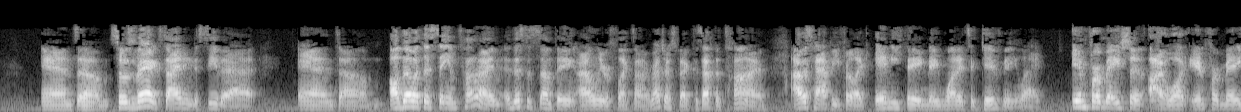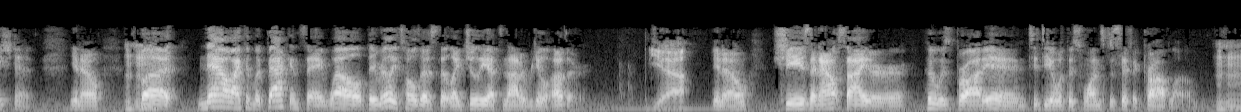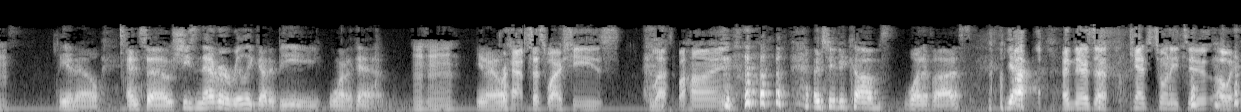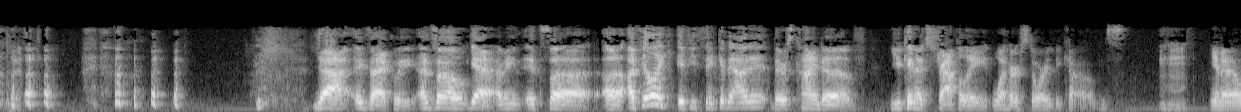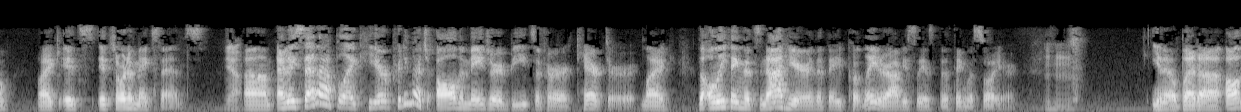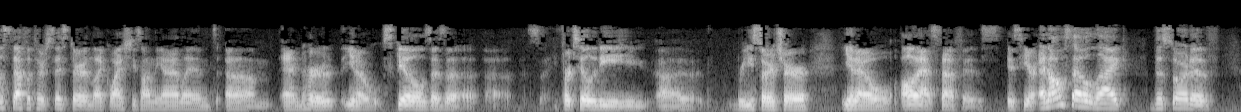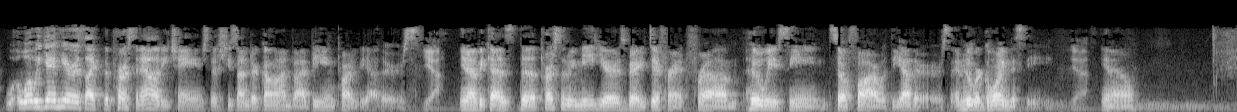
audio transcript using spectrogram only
And um, so it was very exciting to see that. And um, although at the same time, and this is something I only reflect on in retrospect, because at the time I was happy for like anything they wanted to give me, like information. I want information, you know. Mhm. But now I can look back and say, well, they really told us that like Juliet's not a real other. yeah. You know, she's an outsider who was brought in to deal with this one specific problem. hmm You know, and so she's never really gonna be one of them. hmm You know, Perhaps that's why she's left behind. and she becomes one of us. Yeah. and there's a catch twenty two. Oh wait. yeah, exactly. And so, yeah, I mean, it's, uh, uh, I feel like if you think about it, there's kind of, you can extrapolate what her story becomes. hmm You know? Like, it's, it sort of makes sense. Yeah. Um, and they set up, like, here pretty much all the major beats of her character. Like, the only thing that's not here that they put later, obviously, is the thing with Sawyer. hmm you know, but uh, all the stuff with her sister and like why she's on the island, um, and her, you know, skills as a, uh, fertility uh, researcher, you know, all that stuff is is here, and also like the sort of what we get here is like the personality change that she's undergone by being part of the others. Yeah. You know, because the person we meet here is very different from who we've seen so far with the others and who we're going to see. Yeah. You know?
